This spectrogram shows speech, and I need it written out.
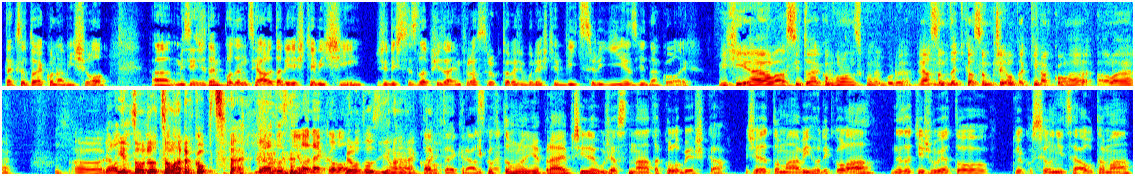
tak se to jako navýšilo. Uh, myslíš, že ten potenciál je tady ještě vyšší? Že když se zlepší ta infrastruktura, že bude ještě víc lidí jezdit na kolech? Vyšší je, ale asi to jako v Holandsku nebude. Já jsem teďka jsem přijel taky na kole, ale Uh, je to, to docela do kopce. Bylo to sdílené kolo? Bylo to sdílené kolo. Tak to je krásné. Jako v tomhle mě právě přijde úžasná ta koloběžka, že to má výhody kola, nezatěžuje to jako silnice autama,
